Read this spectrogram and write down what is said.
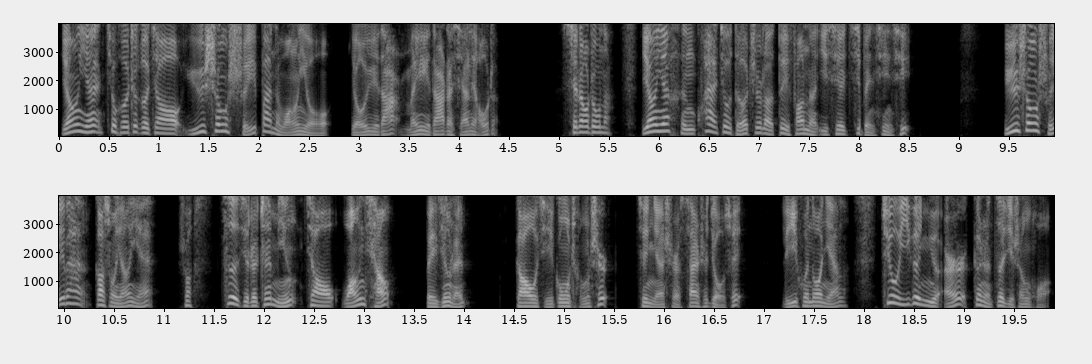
杨岩就和这个叫“余生谁办”的网友有一搭没一搭的闲聊着。闲聊中呢，杨岩很快就得知了对方的一些基本信息。余生谁办告诉杨岩。说自己的真名叫王强，北京人，高级工程师，今年是三十九岁，离婚多年了，只有一个女儿跟着自己生活，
